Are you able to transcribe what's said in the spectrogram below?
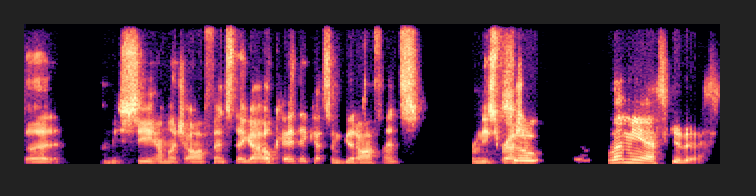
but let me see how much offense they got. Okay, they got some good offense from these freshmen. So let me ask you this.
